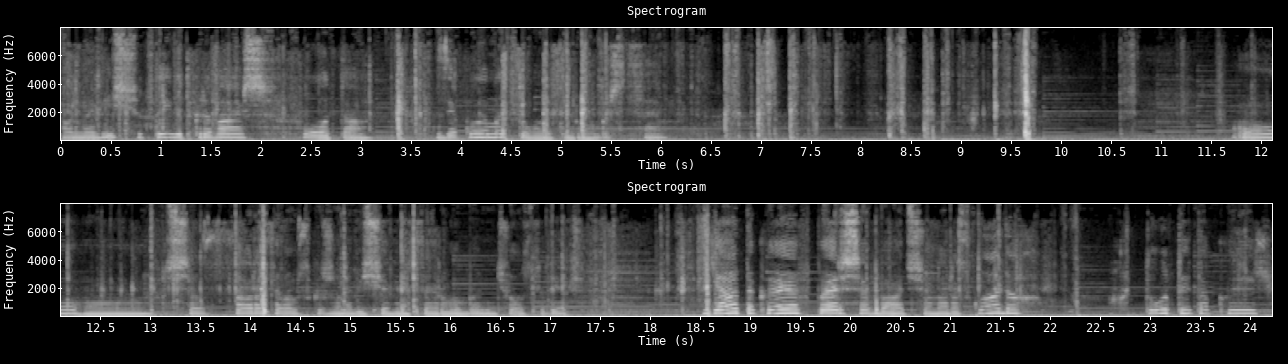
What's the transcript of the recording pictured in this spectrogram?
а навіщо ти відкриваєш фото? З якою метою ти робиш це? Ого, щас зараз я вам скажу, навіщо він це робить. Нічого собі. Я таке вперше бачу на розкладах. Хто ти такий?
